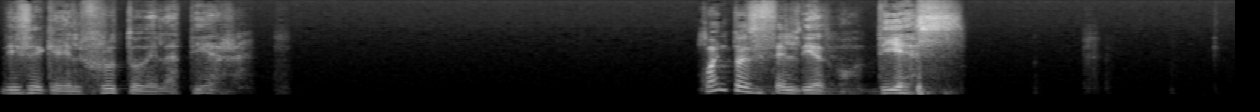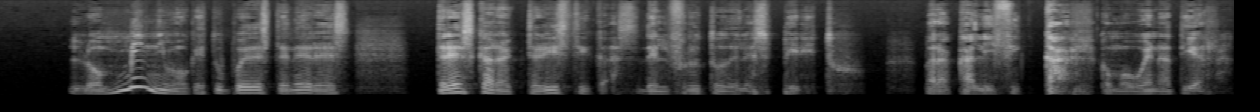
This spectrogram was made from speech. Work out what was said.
Dice que el fruto de la tierra ¿Cuánto es el diezmo? Diez. Lo mínimo que tú puedes tener es tres características del fruto del Espíritu para calificar como buena tierra.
